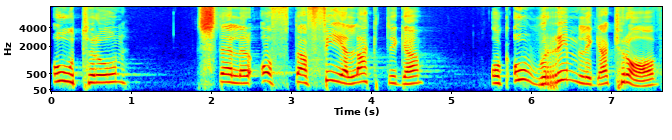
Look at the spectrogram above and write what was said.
Otron ställer ofta felaktiga och orimliga krav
